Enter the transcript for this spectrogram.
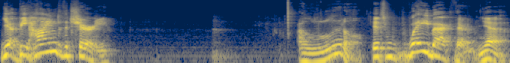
Yeah, behind the cherry. a little. It's way back there. Yeah.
